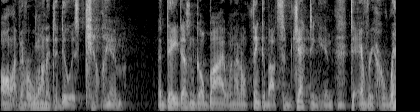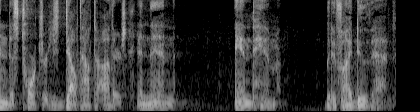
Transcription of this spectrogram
All I've ever wanted to do is kill him. A day doesn't go by when I don't think about subjecting him to every horrendous torture he's dealt out to others, and then end him. But if I do that,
